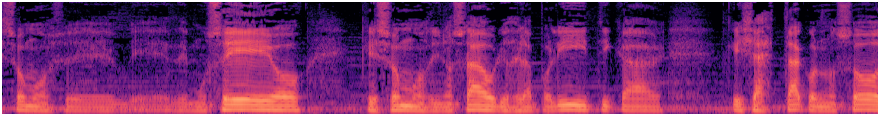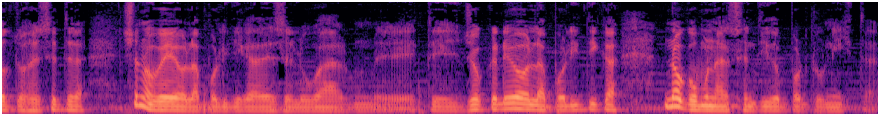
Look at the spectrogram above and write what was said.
somos eh, de museo, que somos dinosaurios de la política, que ya está con nosotros, etcétera. Yo no veo la política de ese lugar. Este, yo creo la política no como un sentido oportunista.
